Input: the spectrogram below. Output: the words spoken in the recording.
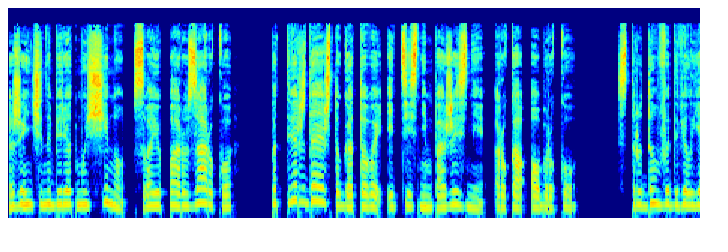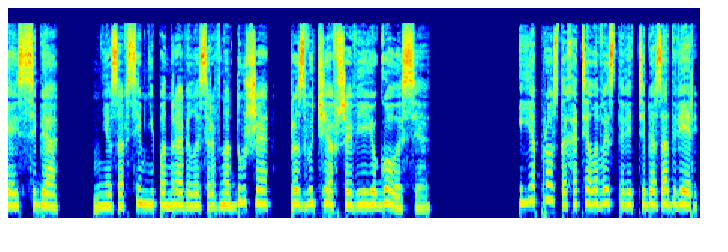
Женщина берет мужчину, свою пару за руку, подтверждая, что готова идти с ним по жизни, рука об руку. С трудом выдавил я из себя. Мне совсем не понравилось равнодушие, прозвучавшее в ее голосе. «И я просто хотела выставить тебя за дверь»,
